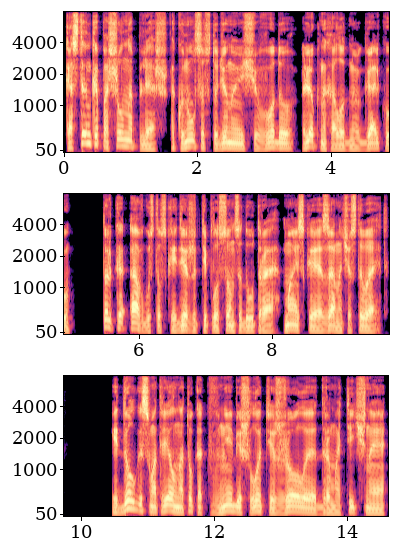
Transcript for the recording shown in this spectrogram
Костенко пошел на пляж, окунулся в студеную еще воду, лег на холодную гальку. Только августовская держит тепло солнца до утра, майская за ночь остывает. И долго смотрел на то, как в небе шло тяжелое, драматичное,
